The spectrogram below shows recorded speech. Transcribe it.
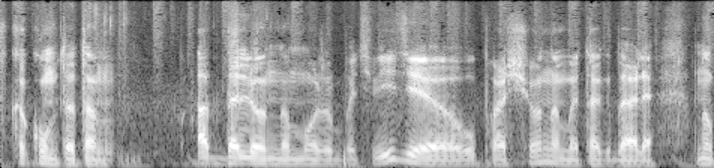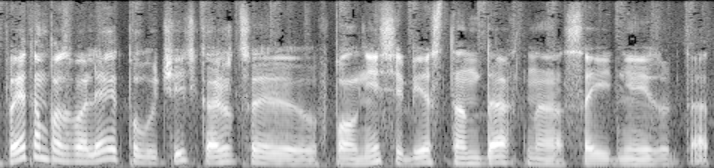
в каком-то там отдаленном, может быть, виде, упрощенном и так далее. Но при этом позволяет получить, кажется, вполне себе стандартно средний результат.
